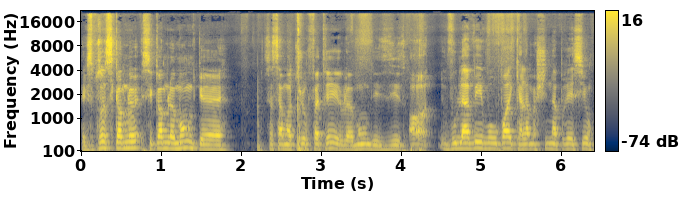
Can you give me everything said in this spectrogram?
C'est pour ça c'est comme le, c'est comme le monde que. Ça, ça m'a toujours fait rire. Le monde, ils disent Ah, vous lavez vos bikes à la machine à pression.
